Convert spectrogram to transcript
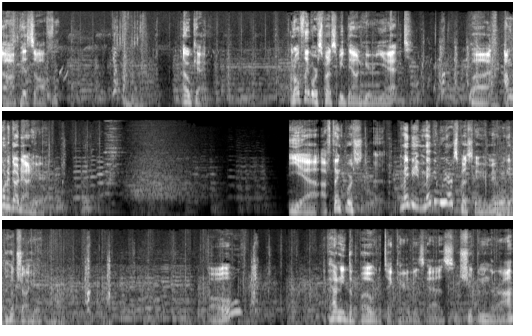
Oh, piss off. Okay. I don't think we're supposed to be down here yet. But I'm going to go down here. Yeah, I think we're... Uh, maybe maybe we are supposed to go here. Maybe we get the hook shot here. Oh? I probably need the bow to take care of these guys. And shoot them in their eye.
